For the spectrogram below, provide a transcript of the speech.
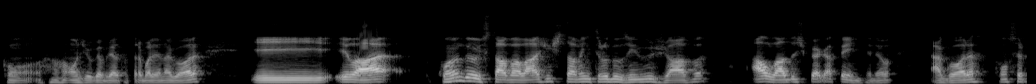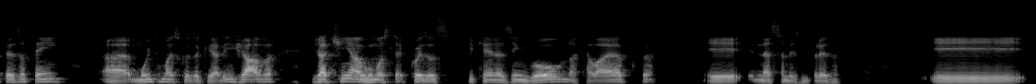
com, onde o Gabriel está trabalhando agora, e, e, lá, quando eu estava lá, a gente estava introduzindo Java ao lado de PHP, entendeu? Agora, com certeza, tem uh, muito mais coisa criada em Java. Já tinha algumas coisas pequenas em Go naquela época, e nessa mesma empresa. E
